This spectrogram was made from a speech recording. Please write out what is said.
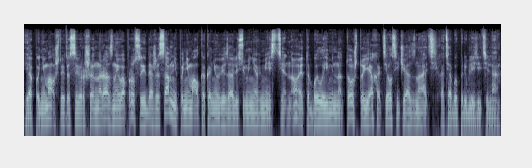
Я понимал, что это совершенно разные вопросы, и даже сам не понимал, как они увязались у меня вместе, но это было именно то, что я хотел сейчас знать, хотя бы приблизительно.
